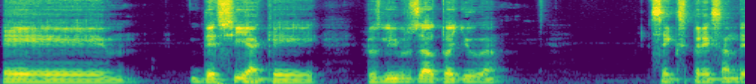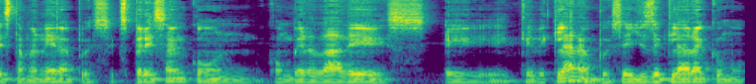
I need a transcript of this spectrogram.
Eh, decía que los libros de autoayuda se expresan de esta manera, pues se expresan con, con verdades eh, que declaran, pues ellos declaran como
